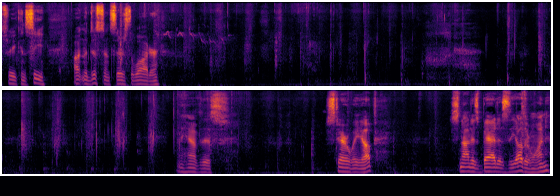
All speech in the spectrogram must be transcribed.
so you can see out in the distance, there's the water. I have this stairway up. It's not as bad as the other one.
